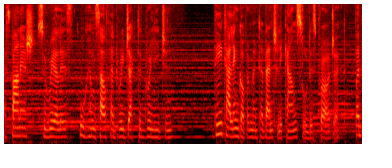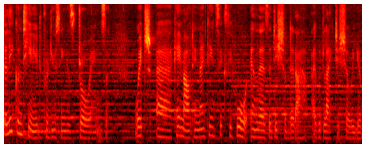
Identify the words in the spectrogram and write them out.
a Spanish surrealist who himself had rejected religion. The Italian government eventually cancelled this project, but Dali continued producing his drawings, which uh, came out in 1964 in this edition that I, I would like to show you.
